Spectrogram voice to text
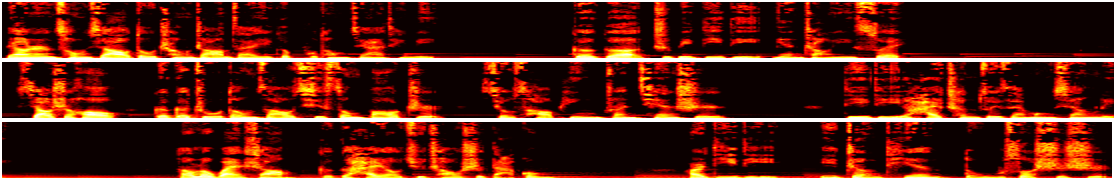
两人从小都成长在一个普通家庭里，哥哥只比弟弟年长一岁。小时候，哥哥主动早起送报纸、修草坪赚钱时，弟弟还沉醉在梦乡里。到了晚上，哥哥还要去超市打工，而弟弟一整天都无所事事。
